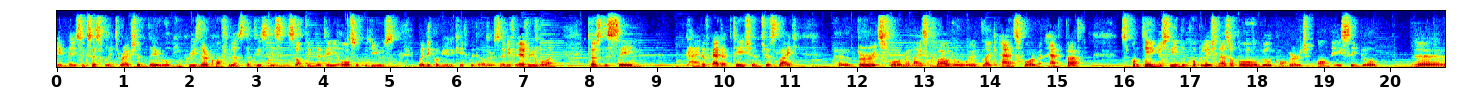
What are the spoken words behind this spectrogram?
in a successful interaction, they will increase their confidence that this is something that they also could use when they communicate with others. And if everyone does the same kind of adaptation, just like uh, birds form a nice cloud or like ants form an ant path, spontaneously the population as a whole will converge on a single uh,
